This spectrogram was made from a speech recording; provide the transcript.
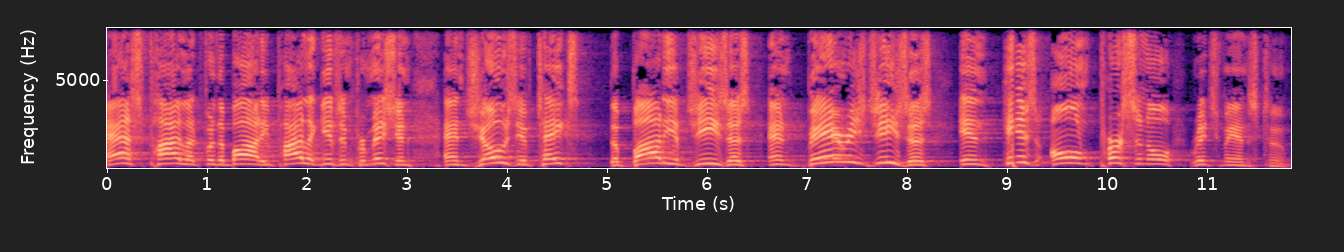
asks Pilate for the body. Pilate gives him permission, and Joseph takes the body of Jesus and buries Jesus in his own personal rich man's tomb.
